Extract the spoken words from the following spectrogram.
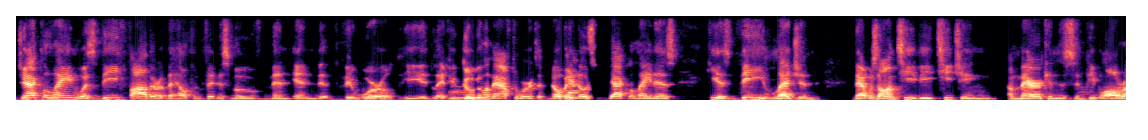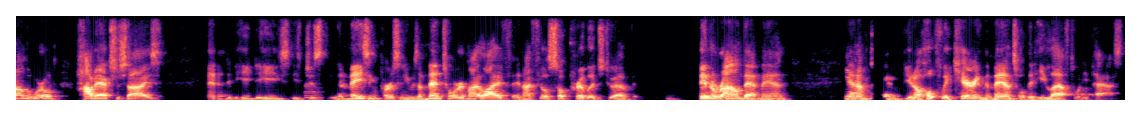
Jack LaLanne was the father of the health and fitness movement in the world. He, if you Google him afterwards, if nobody yeah. knows who Jack LaLanne is, he is the legend that was on TV teaching Americans and people all around the world how to exercise. And he, he's, he's mm. just an amazing person. He was a mentor in my life, and I feel so privileged to have been around that man. Yeah. And I'm, you know, hopefully carrying the mantle that he left when he passed.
